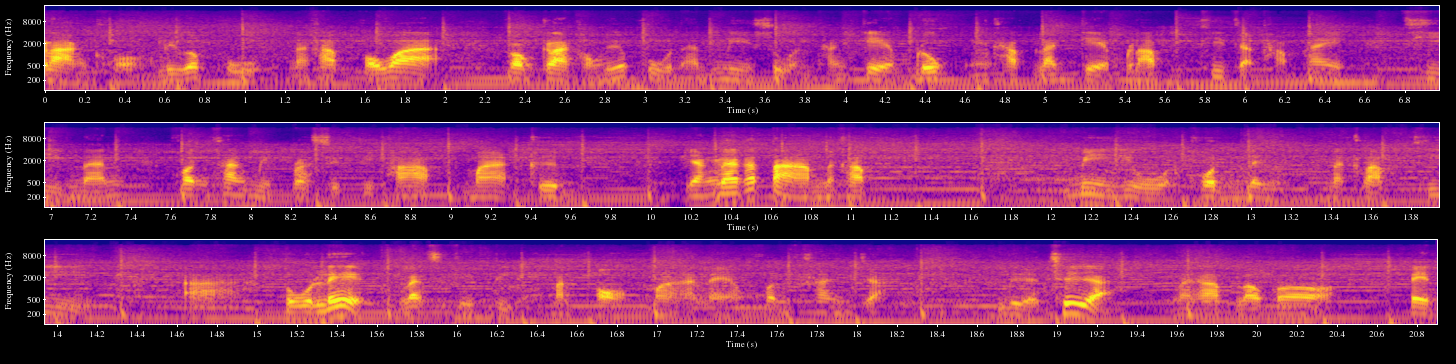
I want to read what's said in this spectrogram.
กลางของลิเวอร์พูลนะครับ เพราะว่ากองกลางของลิเวอร์พูลนั้นมีส่วนทั้งเกมรุกนะครับและเกมรับที่จะทำให้ทีมนั้นค่อนข้างมีประสิทธิภาพมากขึ้น อย่างไรก็ตามนะครับ มีอยู่คนหนึ่งนะครับที่ตัวเลขและสถิติมันออกมาแล้วค่อนข้างจะเหลือเชื่อนะครับแล้วก็เป็น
